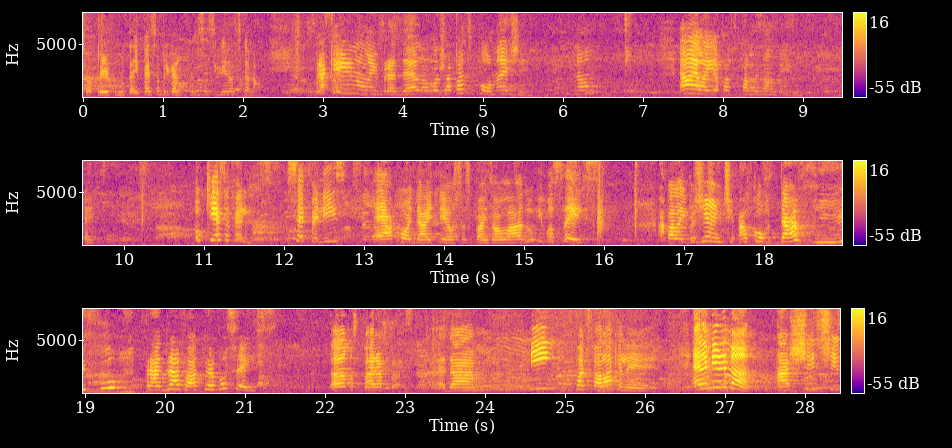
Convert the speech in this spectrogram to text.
sua pergunta e peço obrigada por você seguir nosso canal. Pra quem não lembra dela, ela já participou, né, gente? Não? Ah, ela ia participar, mas não veio. É, foi. O que é ser feliz? Ser feliz é acordar e ter os seus pais ao lado e vocês. Fala aí. Gente, acordar vivo pra gravar pra vocês. Vamos para a próxima. É da Min... Pode falar que ela é... Ela é minha irmã. A XX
